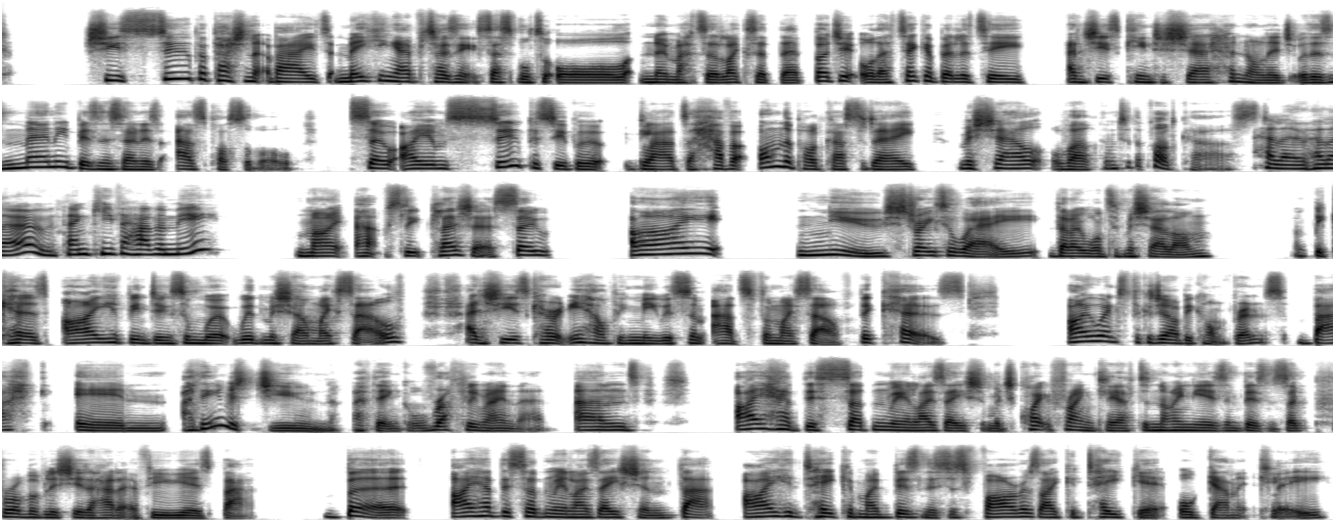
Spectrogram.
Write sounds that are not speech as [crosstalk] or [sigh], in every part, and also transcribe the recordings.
She's super passionate about making advertising accessible to all, no matter, like I said, their budget or their tech ability. And she's keen to share her knowledge with as many business owners as possible. So I am super, super glad to have her on the podcast today. Michelle, welcome to the podcast. Hello, hello. Thank you for having me. My absolute pleasure. So I knew straight away that I wanted Michelle on because I have been doing some work with Michelle myself, and she is currently helping me with some ads for myself because I went to the Kajabi conference back in, I think it was June, I think, or roughly around then. And I had this sudden realization, which quite frankly, after nine years in business, I probably should have had it a few years back. But I had this sudden realization that I had taken my business as far as I could take it organically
